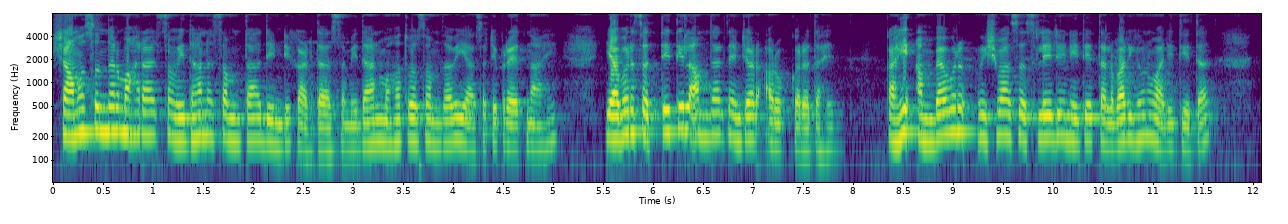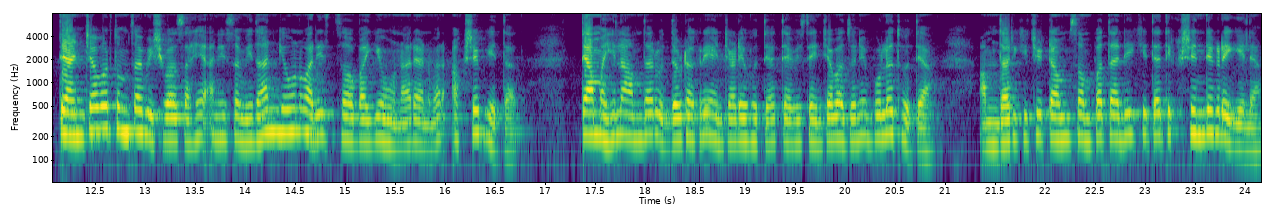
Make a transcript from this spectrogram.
श्यामसुंदर महाराज संविधान समता दिंडी काढतात. संविधान महत्त्व समजावे यासाठी प्रयत्न आहे. यावर सत्तेतील आमदार त्यांच्यावर आरोप करत आहेत. काही आंब्यावर विश्वास असलेले नेते तलवार घेऊन वारीत येतात. त्यांच्यावर तुमचा विश्वास आहे आणि संविधान घेऊन वारीत सहभागी होणाऱ्यांवर आक्षेप घेतात. त्या महिला आमदार उद्धव ठाकरे यांच्याकडे होत्या. त्यावेळेस त्यांच्या बाजूने बोलत होत्या. आमदारकीची टर्म संपत आली की त्या ती शिंदेकडे गेल्या.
